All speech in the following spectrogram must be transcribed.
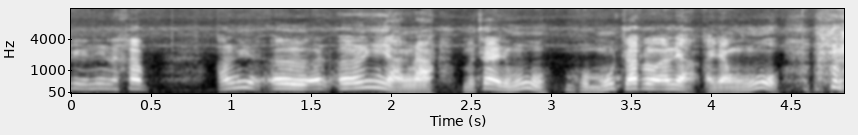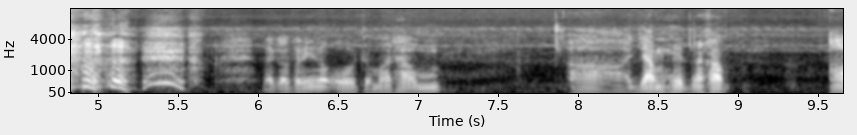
นี่นี่นะครับ อันนี้เออเอออันนี้อย่างน่ะไม่ใช่หมูผมมูจัดเลยอันเนี้ยอันอย่างหมูแล้วก็ตอนนี้น้องโอจะมาทำอ่ายำเห็ดนะครับ อ่า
